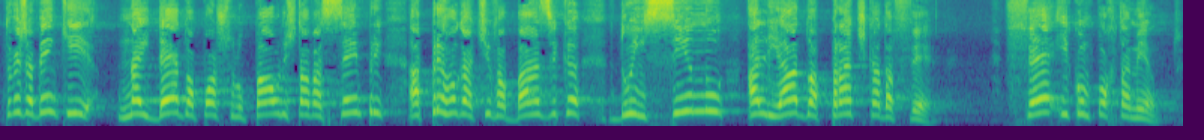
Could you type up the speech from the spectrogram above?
Então veja bem que na ideia do apóstolo Paulo estava sempre a prerrogativa básica do ensino aliado à prática da fé. Fé e comportamento.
